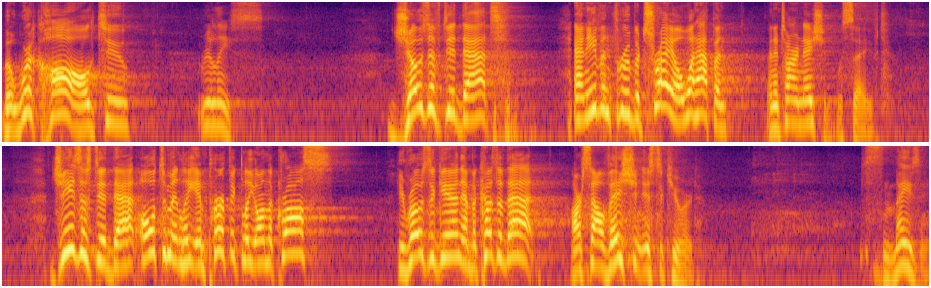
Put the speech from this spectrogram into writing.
But we're called to release. Joseph did that, and even through betrayal, what happened? An entire nation was saved. Jesus did that ultimately and perfectly on the cross. He rose again, and because of that, our salvation is secured. This is amazing.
